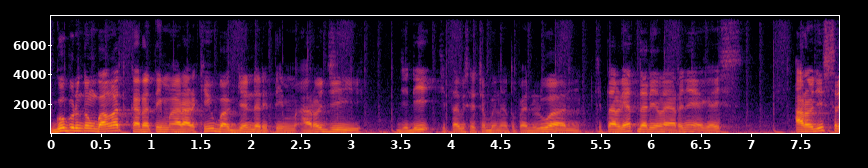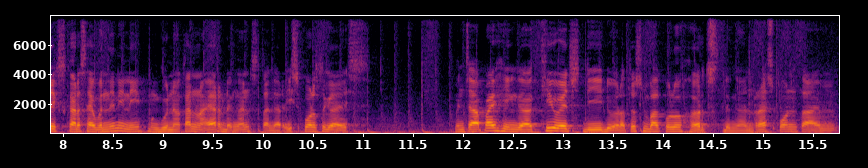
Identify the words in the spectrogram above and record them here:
Gue beruntung banget karena tim RRQ bagian dari tim ROG. Jadi kita bisa cobain laptopnya duluan. Kita lihat dari layarnya ya guys. ROG Strix Car 17 ini menggunakan layar dengan standar esports guys. Mencapai hingga QHD 240Hz dengan response time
